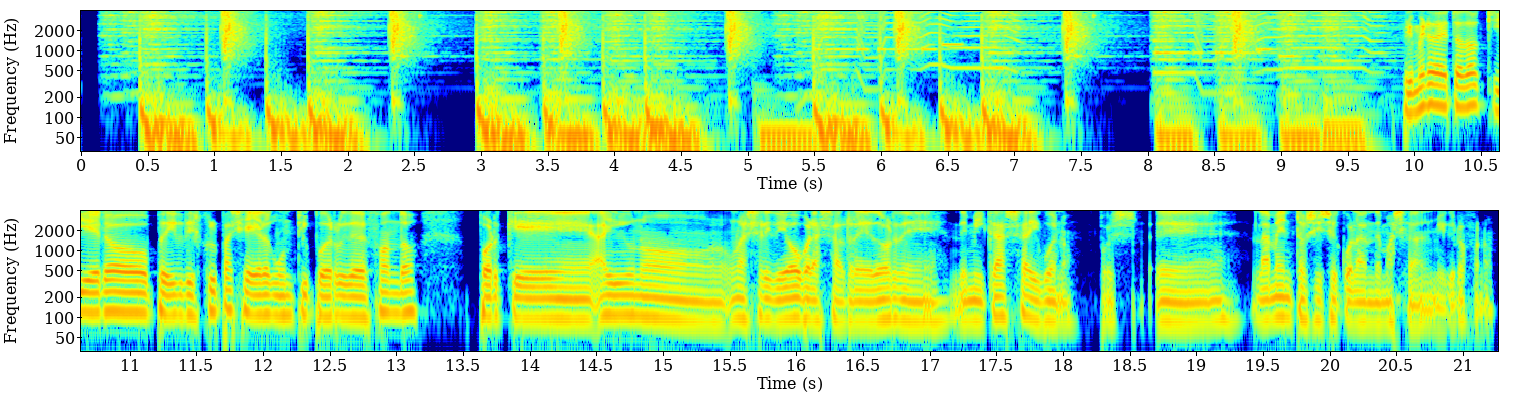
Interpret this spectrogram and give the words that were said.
Primero de todo, quiero pedir disculpas si hay algún tipo de ruido de fondo, porque hay uno, una serie de obras alrededor de, de mi casa y bueno, pues eh, lamento si se cuelan demasiado en el micrófono.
